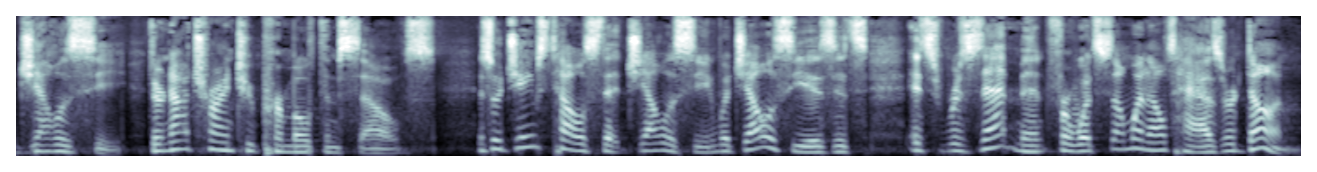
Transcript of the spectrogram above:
jealousy. They're not trying to promote themselves. And so James tells that jealousy, and what jealousy is, it's, it's resentment for what someone else has or done.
